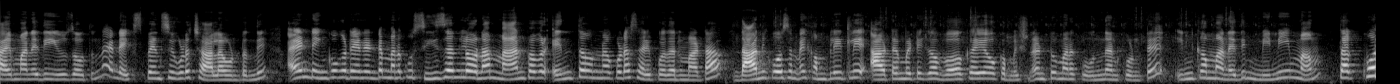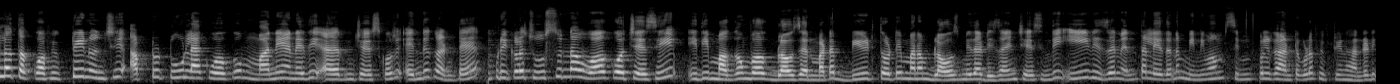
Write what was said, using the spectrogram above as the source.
టైం అనేది యూజ్ అవుతుంది అండ్ ఎక్స్పెన్సివ్ కూడా చాలా ఉంటుంది. అండ్ ఇంకొకటి ఏంటంటే మనకు సీజన్లోన మ్యాన్ పవర్ ఎంత ఉన్నా కూడా సరిపోదన్నమాట. దానికోసమే కంప్లీట్లీ ఆటోమేటిక్గా వర్క్ అయ్యే ఒక మిషన్ అంటూ మనకు ఉందనుకుంటే ఇన్కమ్ అనేది మినిమం తక్కువలో తక్కువ ఫిఫ్టీ నుంచి అప్ టు టూ ల్యాక్ వరకు మనీ అనేది ఎర్న్ చేసుకోవచ్చు. ఎందుకంటే ఇప్పుడు ఇక్కడ చూస్తున్న వర్క్ వచ్చేసి ఇది మగ్గం వర్క్ బ్లౌజ్ అనమాట బీడ్ తోటి మనం బ్లౌజ్ మీద డిజైన్ చేసింది. ఈ డిజైన్ ఎంత లేదన్నా మినిమం సింపుల్గా అంటే కూడా ఫిఫ్టీన్ హండ్రెడ్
